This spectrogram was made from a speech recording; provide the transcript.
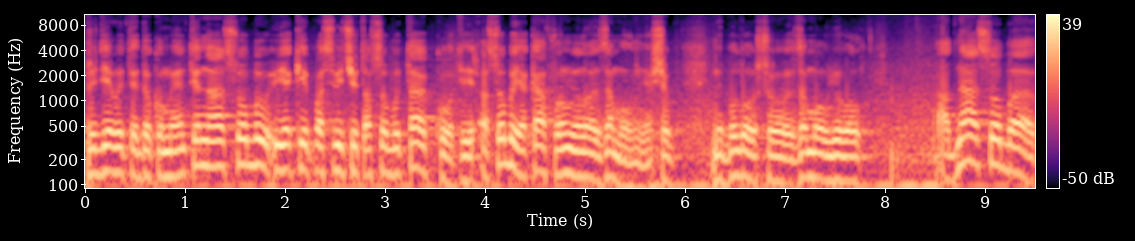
пред'явити документи на особу, які посвідчують особу, та код особи, яка оформила замовлення, щоб не було, що замовлював Одна особа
